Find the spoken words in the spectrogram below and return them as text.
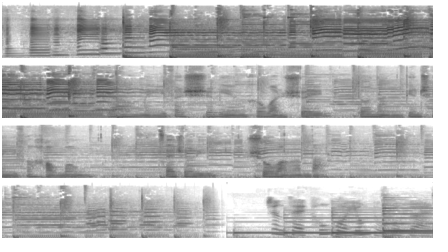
让每一份失眠和晚睡都能变成一份好梦，在这里说晚安吧。正在通过拥堵路段，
